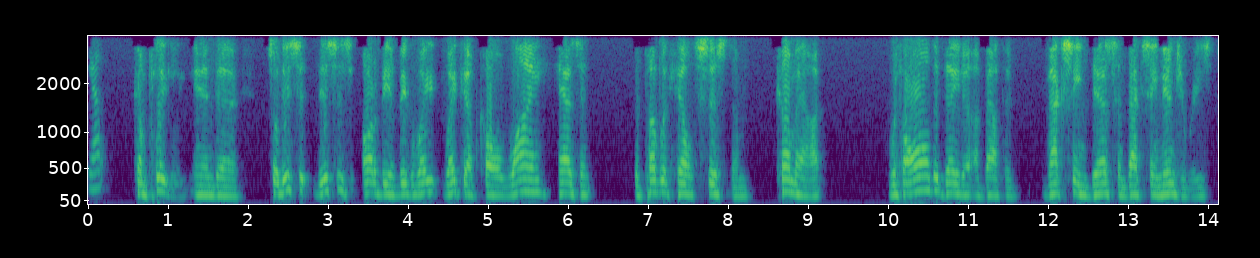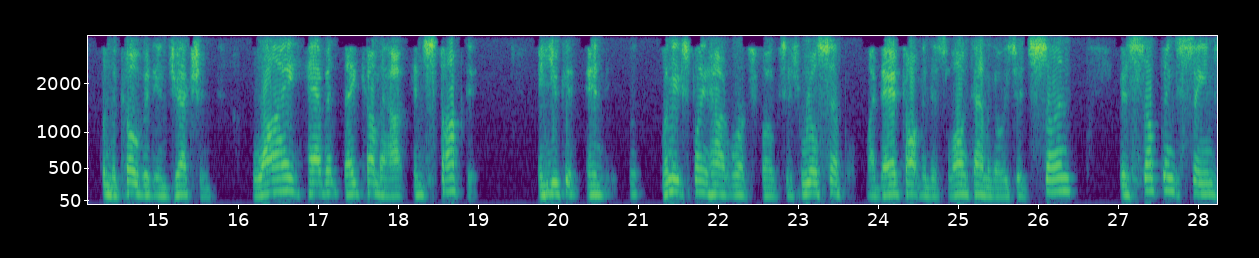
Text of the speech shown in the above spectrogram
Yep. Completely, and uh, so this this is ought to be a big wake wake up call. Why hasn't the public health system come out with all the data about the vaccine deaths and vaccine injuries from the COVID injection. Why haven't they come out and stopped it? And you can, and let me explain how it works, folks. It's real simple. My dad taught me this a long time ago. He said, son, if something seems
